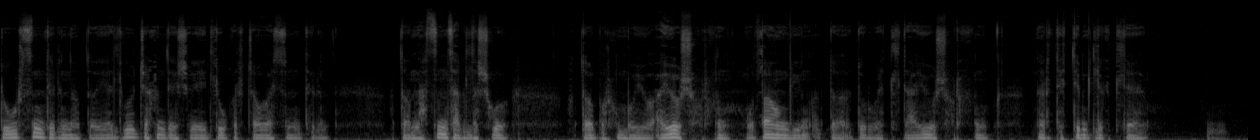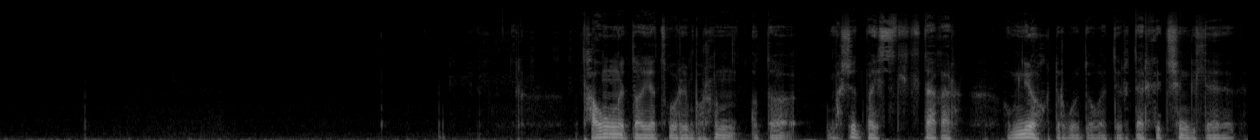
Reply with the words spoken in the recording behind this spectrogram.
дүүрсэн тэр нь одоо ялгүй жахан дэшгээ илүү гарч аваасан тэр нь одоо насан цаглашгүй одоо бурхан буюу аюуш хорхон улаан өнгийн одоо дүр байдалтай аюуш хорхон нар тэтэмдлэгдлээ таван одоо язгуурын бурхан одоо машид баясгалтайгаар өмнөний окторгууд байгаа тэр дархид шингэлээ гэдэг.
